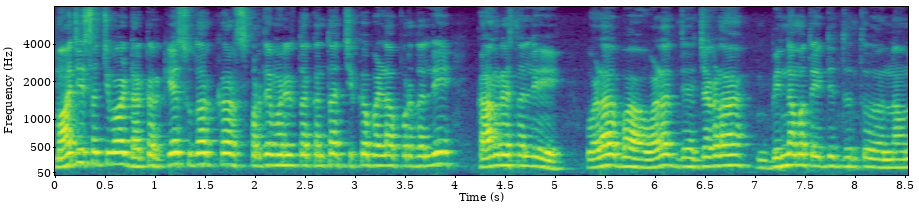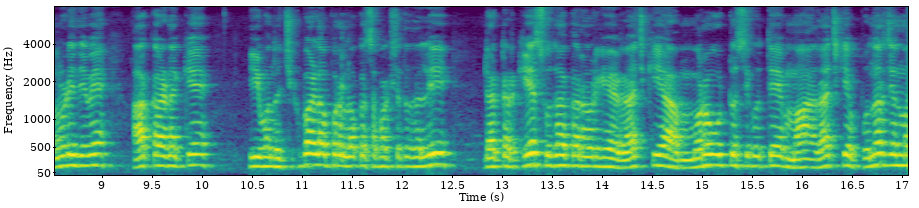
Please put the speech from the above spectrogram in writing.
ಮಾಜಿ ಸಚಿವ ಡಾಕ್ಟರ್ ಕೆ ಸುಧಾಕರ್ ಸ್ಪರ್ಧೆ ಮಾಡಿರ್ತಕ್ಕಂಥ ಚಿಕ್ಕಬಳ್ಳಾಪುರದಲ್ಲಿ ಕಾಂಗ್ರೆಸ್ನಲ್ಲಿ ಒಳ ಬ, ಒಳ ಜಗಳ ಭಿನ್ನಮತ ಇದ್ದಿದ್ದಂತ ನಾವು ನೋಡಿದ್ದೇವೆ. ಆ ಕಾರಣಕ್ಕೆ ಈ ಒಂದು ಚಿಕ್ಕಬಳ್ಳಾಪುರ ಲೋಕಸಭಾ ಕ್ಷೇತ್ರದಲ್ಲಿ ಡಾಕ್ಟರ್ ಕೆ ಸುಧಾಕರ್ ಅವರಿಗೆ ರಾಜಕೀಯ ಮೊರಹುಟ್ಟು ಸಿಗುತ್ತೆ, ಮಾ, ರಾಜಕೀಯ ಪುನರ್ಜನ್ಮ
